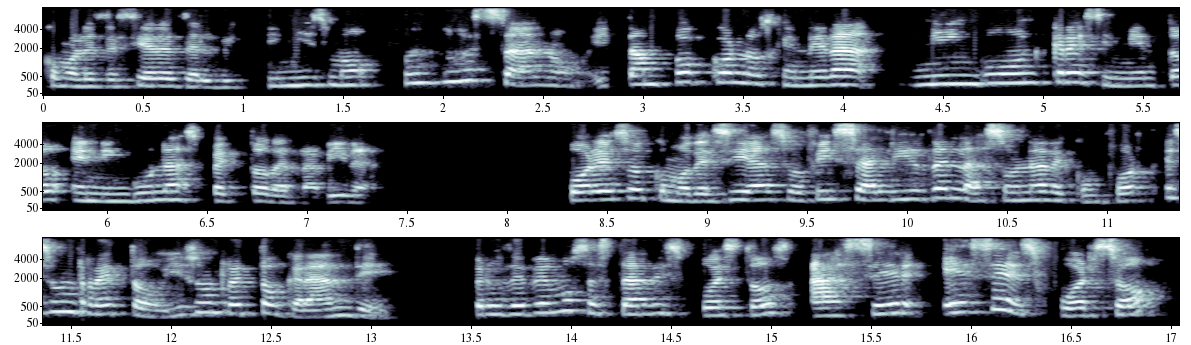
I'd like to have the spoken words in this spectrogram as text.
como les decía, desde el victimismo, pues no es sano y tampoco nos genera ningún crecimiento en ningún aspecto de la vida. Por eso, como decía Sofía, salir de la zona de confort es un reto y es un reto grande, pero debemos estar dispuestos a hacer ese esfuerzo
